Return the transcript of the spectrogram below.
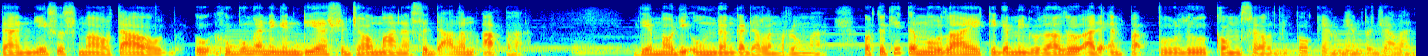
Dan Yesus mau tahu hubungan dengan dia sejauh mana, sedalam apa. Dia mau diundang ke dalam rumah. Waktu kita mulai tiga minggu lalu ada 40 komsel di Pokem yang berjalan.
